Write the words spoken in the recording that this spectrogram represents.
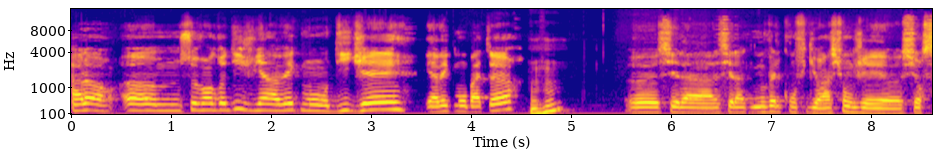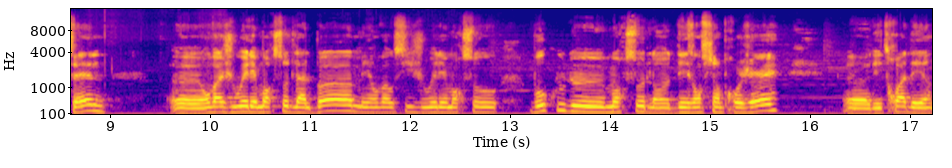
Alors, euh, ce vendredi, je viens avec mon DJ et avec mon batteur. Mhm. Euh, c'est la, nouvelle configuration que j'ai euh, sur scène. Euh, on va jouer les morceaux de l'album et on va aussi jouer les morceaux, beaucoup de morceaux des anciens projets, des trois, der-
